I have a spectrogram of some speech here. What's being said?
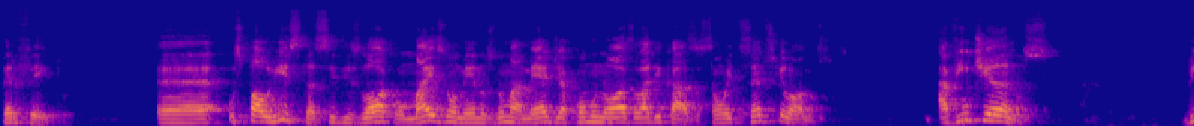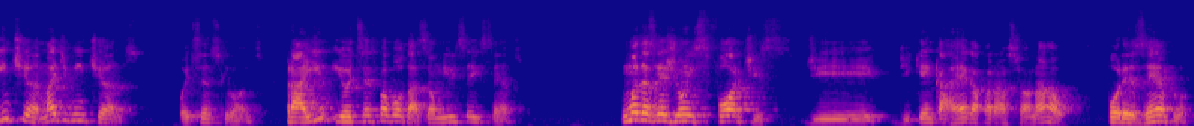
perfeito. É, os paulistas se deslocam mais ou menos numa média como nós lá de casa, são 800 quilômetros. Há 20 anos. 20 anos, mais de 20 anos, 800 quilômetros. Para ir e 800 para voltar, são 1.600. Uma das regiões fortes de, de quem carrega para nacional, por exemplo,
